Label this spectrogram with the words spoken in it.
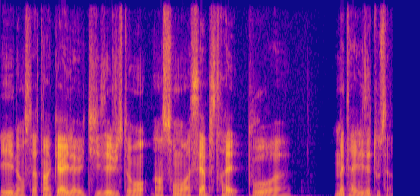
Et dans certains cas, il a utilisé justement un son assez abstrait pour euh, matérialiser tout ça.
